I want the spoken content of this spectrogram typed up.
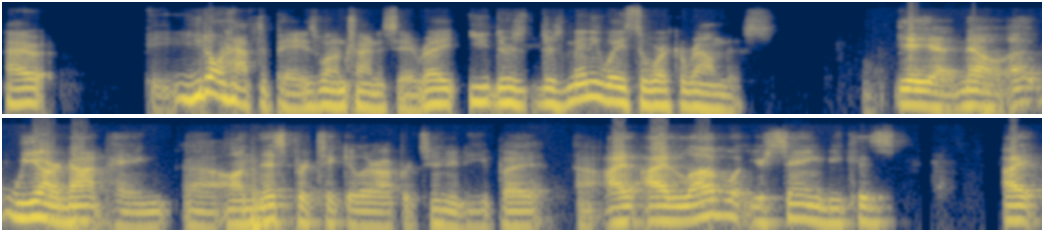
I, you don't have to pay is what I'm trying to say, right? You, there's, there's many ways to work around this. Yeah, yeah, no, uh, we are not paying uh, on this particular opportunity, but uh, I, I love what you're saying because I,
